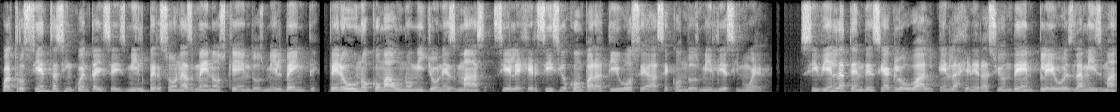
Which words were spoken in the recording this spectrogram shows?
456 mil personas menos que en 2020, pero 1,1 millones más si el ejercicio comparativo se hace con 2019. Si bien la tendencia global en la generación de empleo es la misma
